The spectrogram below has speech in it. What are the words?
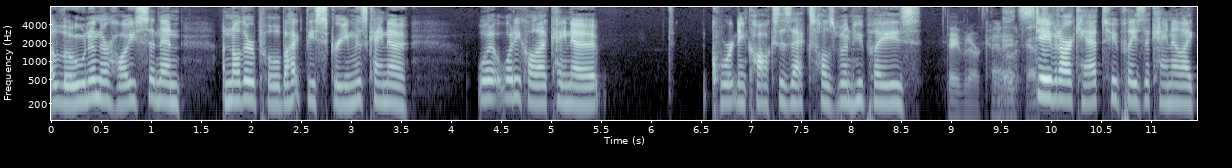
alone in their house and then another pullback they scream is kind of what what do you call it kind of Courteney Cox's ex-husband who plays David Arquette. It's- David Arquette who plays the kind of like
